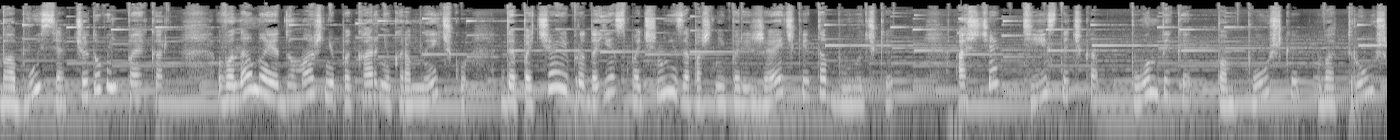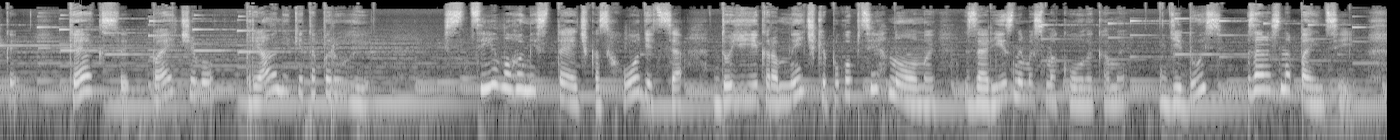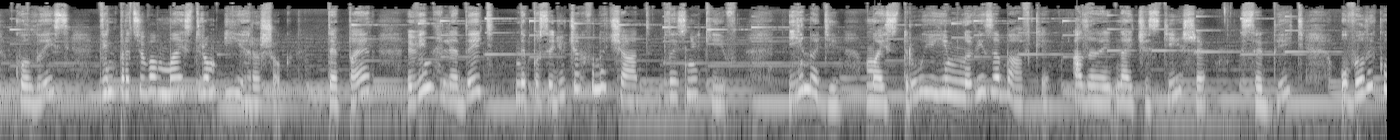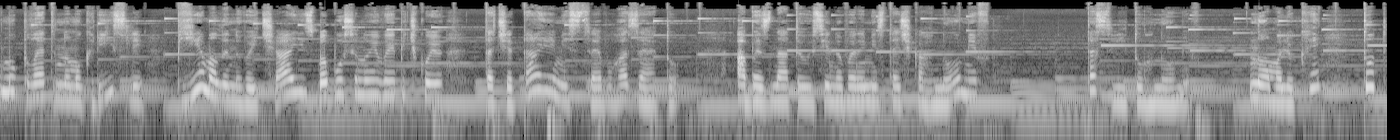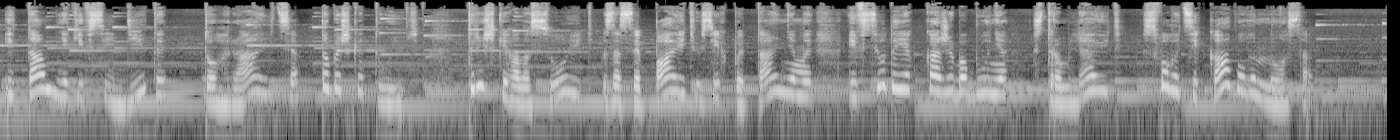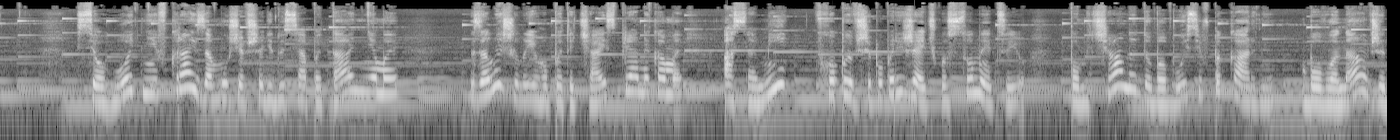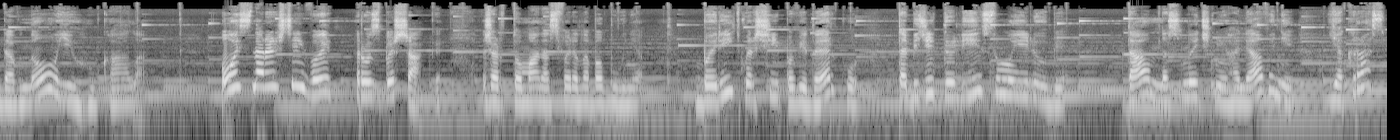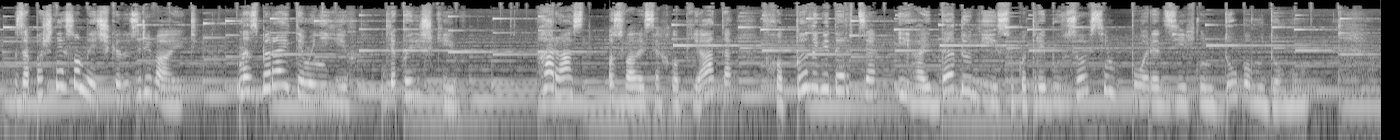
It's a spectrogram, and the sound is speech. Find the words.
Бабуся чудовий пекар. Вона має домашню пекарню крамничку, де пече і продає смачні запашні пиріжечки та булочки, а ще тістечка, пундики, пампушки, ватрушки, кекси, печиво, пряники та пироги. З цілого містечка сходяться до її крамнички покупці гноми за різними смаколиками. Дідусь зараз на пенсії. Колись він працював майстром іграшок. Тепер він глядить непосидючих внучат, близнюків. Іноді майструє їм нові забавки, але найчастіше сидить у великому плетеному кріслі, п'є малиновий чай з бабусиною випічкою та читає місцеву газету, аби знати усі новини містечка гномів та світу гномів. Ну а малюки тут і там, як і всі діти, то граються, то бешкетують, трішки галасують, засипають усіх питаннями і всюди, як каже бабуня, стромляють свого цікавого носа. Сьогодні, вкрай замучивши дідуся питаннями, залишили його пити чай з пряниками, а самі, вхопивши поперіжечку з суницею, помчали до бабусі в пекарню, бо вона вже давно їх гукала. Ось нарешті й ви, розбишаки, жартома насвирила бабуня. Беріть мерщій по відерку та біжіть до лісу, мої любі. Там, на соничній галявині, якраз запашні сонички дозрівають. Назбирайте мені їх для пиріжків. Гаразд, озвалися хлоп'ята, вхопили відерця і гайда до лісу, котрий був зовсім поряд з їхнім дубом домом.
